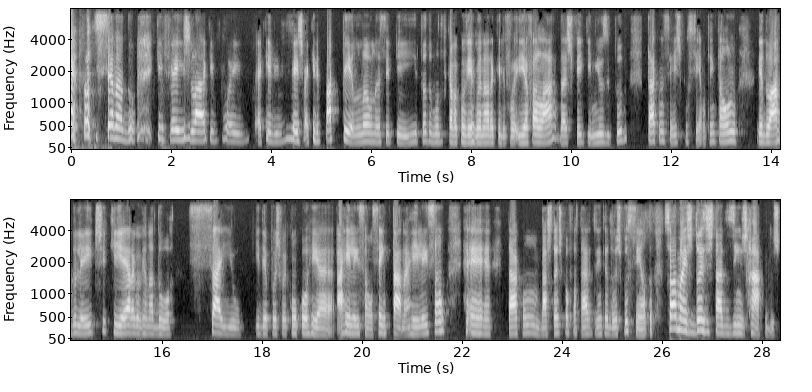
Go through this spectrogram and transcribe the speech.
é o senador que fez lá, que foi aquele, fez aquele papelão na CPI, todo mundo ficava com vergonha na hora que ele foi, ia falar das fake news e tudo, tá com 6%. Então, Eduardo Leite, que era governador, saiu e depois foi concorrer à, reeleição sem estar na reeleição, é, está com bastante confortável, 32%. Só mais dois estadozinhos rápidos.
